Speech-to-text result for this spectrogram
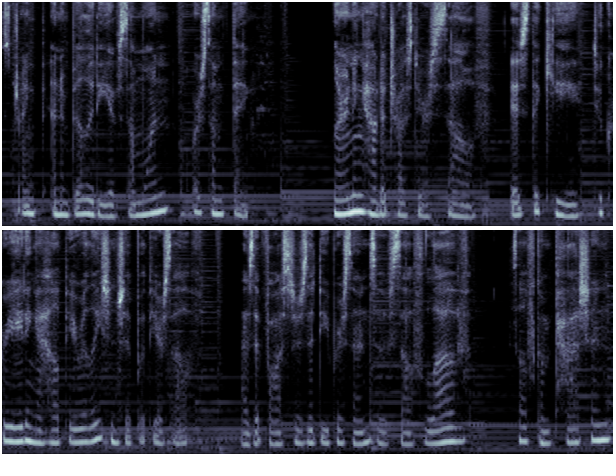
strength, and ability of someone or something. Learning how to trust yourself is the key to creating a healthy relationship with yourself as it fosters a deeper sense of self-love, self-compassion,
